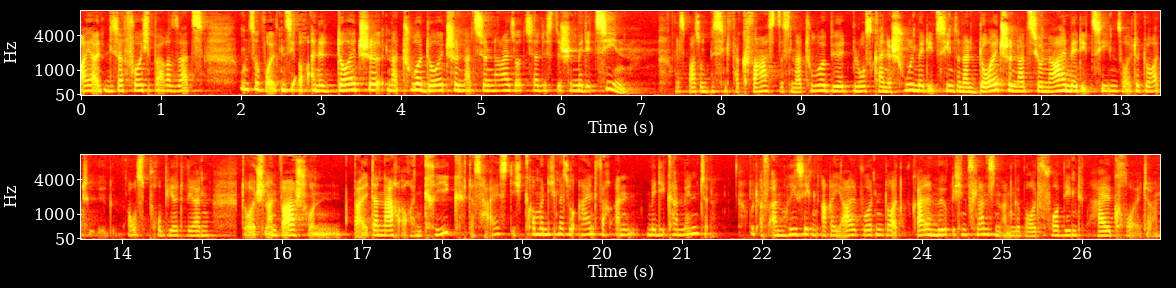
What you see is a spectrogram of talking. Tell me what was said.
war ja dieser furchtbare Satz. Und so wollten sie auch eine deutsche, naturdeutsche, nationalsozialistische Medizin das war so ein bisschen verquastes Naturbild, bloß keine Schulmedizin, sondern deutsche Nationalmedizin sollte dort ausprobiert werden. Deutschland war schon bald danach auch im Krieg. Das heißt, ich komme nicht mehr so einfach an Medikamente. Und auf einem riesigen Areal wurden dort alle möglichen Pflanzen angebaut, vorwiegend Heilkräuter.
